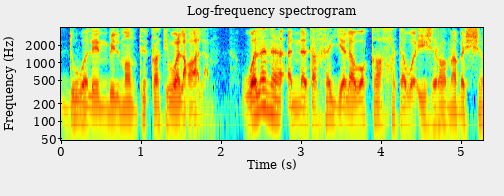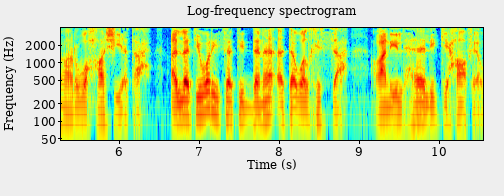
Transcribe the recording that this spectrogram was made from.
دول بالمنطقة والعالم. ولنا أن نتخيل وقاحة وإجرام بشار وحاشيته التي ورثت الدناءة والخسة عن الهالك حافظ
